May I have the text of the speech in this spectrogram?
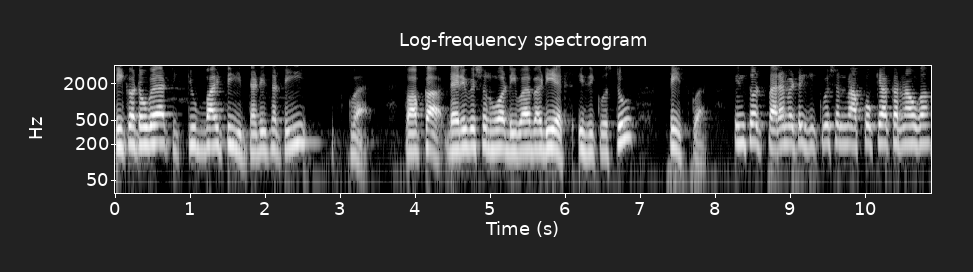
टी कट हो गया t cube by t that is a t square तो आपका डेरिवेशन हुआ d y by d x is equal to t square in short parametric equation में आपको क्या करना होगा?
